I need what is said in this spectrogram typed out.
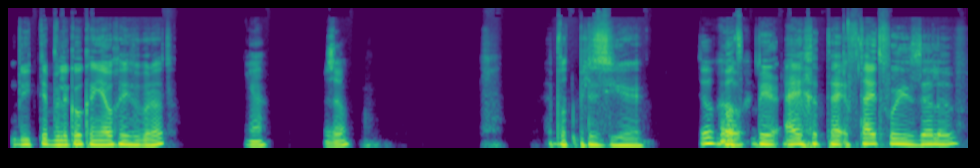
die tip wil ik ook aan jou geven, Brad. Zo. Heb wat plezier. Doe ik Wat ook. meer eigen tijd, of tijd voor jezelf.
